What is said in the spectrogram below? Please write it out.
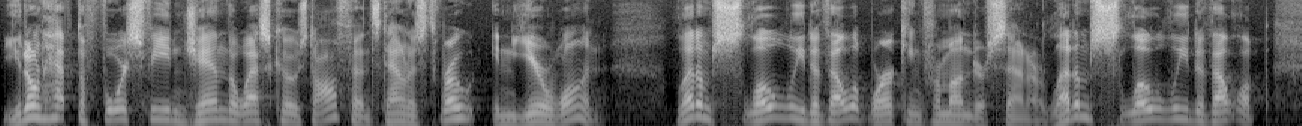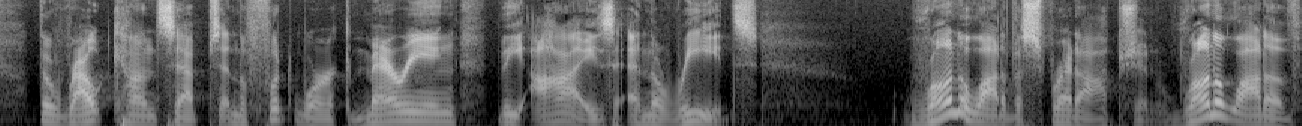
you don't have to force feed and jam the West Coast offense down his throat in year one. Let him slowly develop working from under center. Let him slowly develop the route concepts and the footwork, marrying the eyes and the reads. Run a lot of the spread option. Run a lot of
